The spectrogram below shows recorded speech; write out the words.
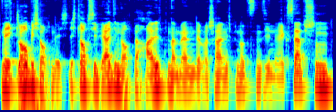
Nee, glaube ich auch nicht. Ich glaube, sie werden ihn auch behalten am Ende. Wahrscheinlich benutzen sie eine Exception,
